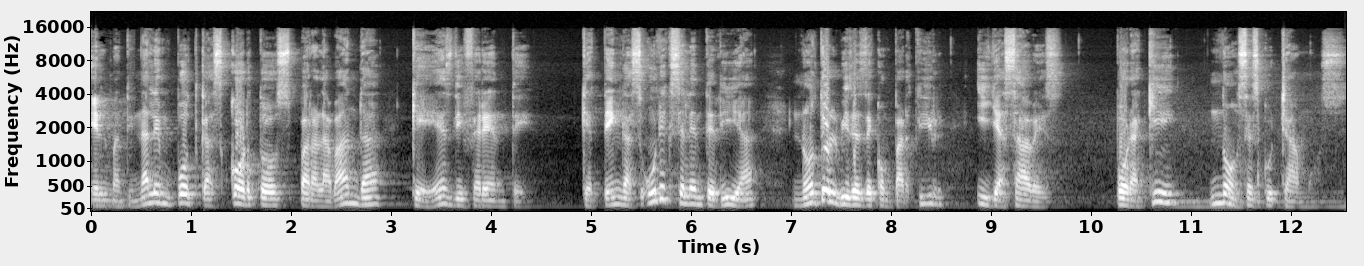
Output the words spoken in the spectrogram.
el matinal en podcast cortos para la banda que es diferente. Que tengas un excelente día, no te olvides de compartir y ya sabes, por aquí nos escuchamos.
